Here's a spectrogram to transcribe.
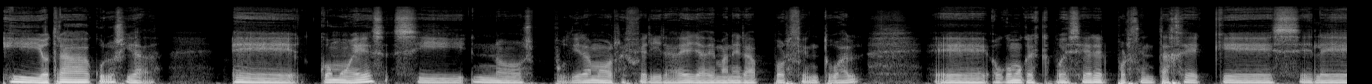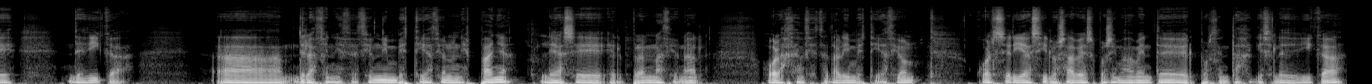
Y otra curiosidad, eh, ¿cómo es si nos pudiéramos referir a ella de manera porcentual? Eh, ¿O cómo crees que puede ser el porcentaje que se le dedica a, de la financiación de investigación en España, le hace el Plan Nacional o la Agencia Estatal de Investigación? ¿Cuál sería, si lo sabes, aproximadamente el porcentaje que se le dedica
